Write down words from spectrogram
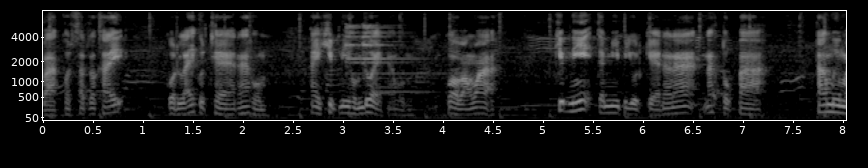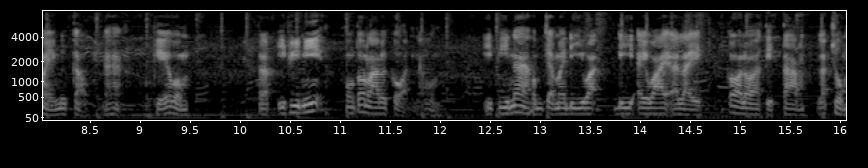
ฝากกด subscribe กดไลค์กดแชร์นะครับผมให้คลิปนี้ผมด้วยนะครับผมก็หวังว่าคลิปนี้จะมีประโยชน์แก่นะนะนักตกปลาทั้งมือใหม่มือเก่านะฮะโอเคครับผมสำหรับ EP นี้คงต้องลาไปก่อนนะครับผม EP หน้าผมจะมาดีวะ DIY อะไรก็รอติดตามรับชม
